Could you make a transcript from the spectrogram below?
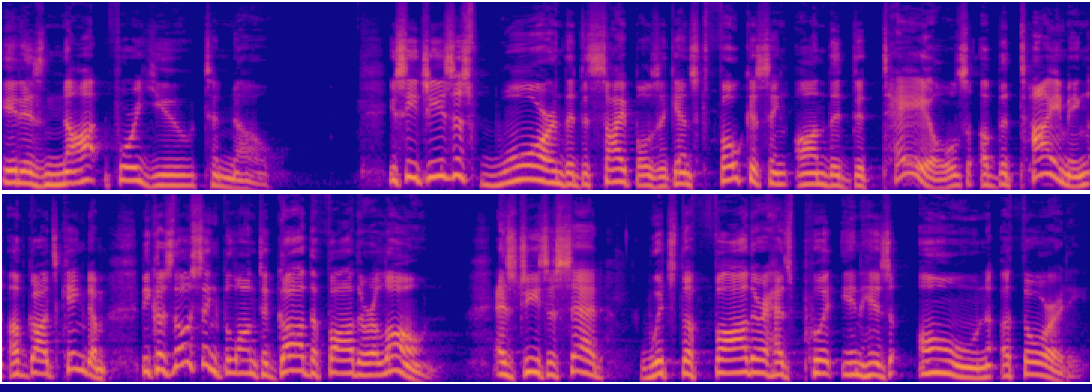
It is not for you to know. You see, Jesus warned the disciples against focusing on the details of the timing of God's kingdom, because those things belong to God the Father alone. As Jesus said, which the Father has put in his own authority.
